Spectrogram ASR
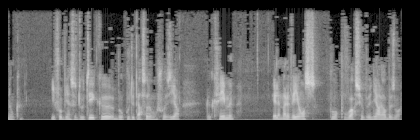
Donc, il faut bien se douter que beaucoup de personnes vont choisir le crime et la malveillance pour pouvoir subvenir à leurs besoins.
